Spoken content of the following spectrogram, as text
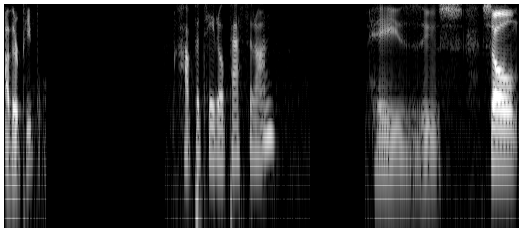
other people. Hot potato, pass it on. Hey, Zeus. So,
